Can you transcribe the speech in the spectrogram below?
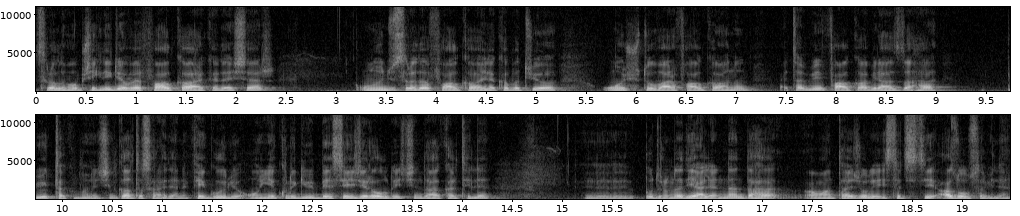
sıralama bu şekilde gidiyor ve Falcao arkadaşlar 10. sırada Falcao ile kapatıyor. 10 şutu var Falcao'nun. E tabii Falcao biraz daha büyük takımlar için Galatasaray'da yani Feguli, Onyekuru gibi beseyicileri olduğu için daha kaliteli. E, bu durumda diğerlerinden daha avantajlı oluyor. İstatistiği az olsa bile.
